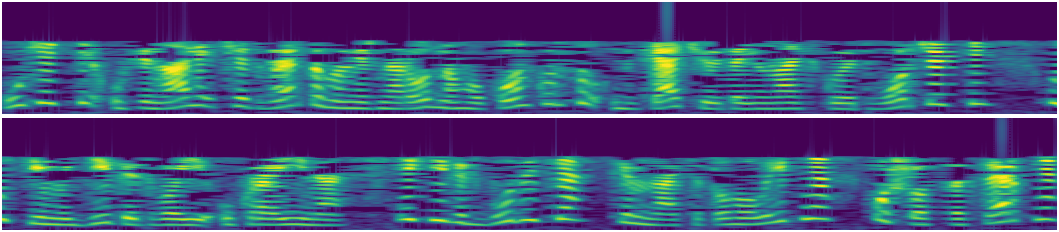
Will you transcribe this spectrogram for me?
участі у фіналі четвертого міжнародного конкурсу дитячої та юнацької творчості Усі ми діти твої Україна, який відбудеться 17 липня по 6 серпня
